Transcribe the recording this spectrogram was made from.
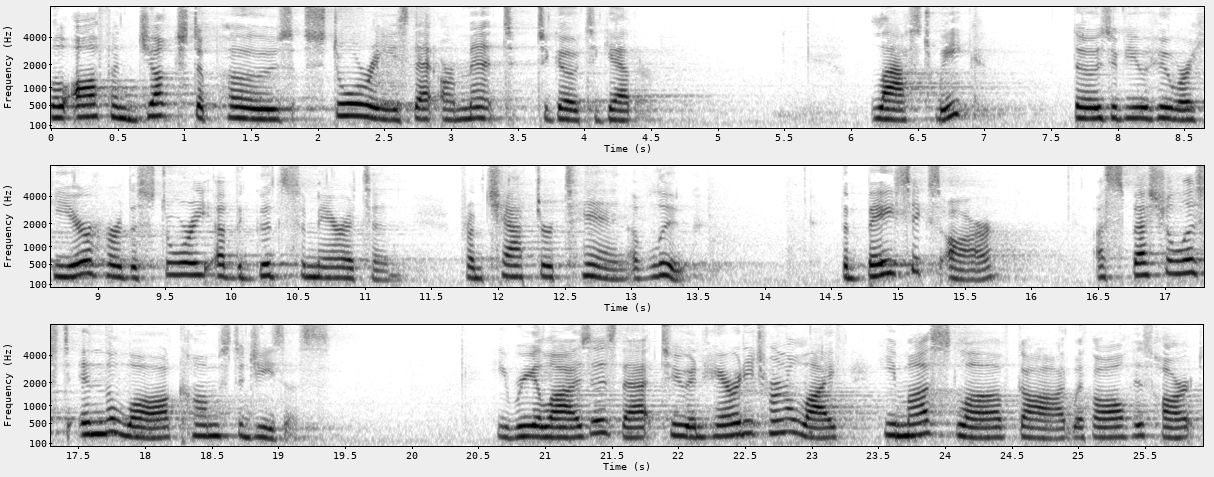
will often juxtapose stories that are meant to go together. Last week, those of you who are here heard the story of the Good Samaritan from chapter 10 of Luke. The basics are a specialist in the law comes to Jesus. He realizes that to inherit eternal life, he must love God with all his heart,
